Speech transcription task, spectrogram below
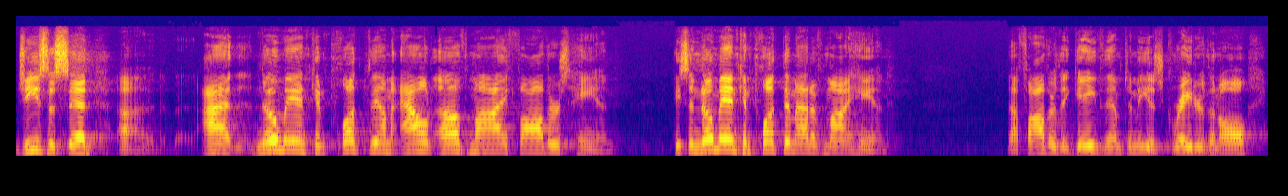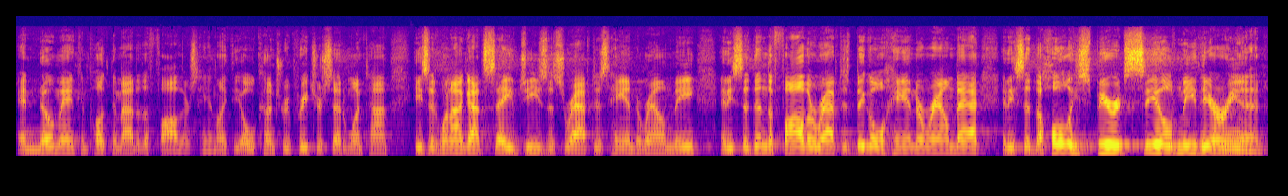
Jesus said, uh, I, No man can pluck them out of my Father's hand. He said, No man can pluck them out of my hand. The Father that gave them to me is greater than all, and no man can pluck them out of the Father's hand. Like the old country preacher said one time, he said, When I got saved, Jesus wrapped his hand around me. And he said, Then the Father wrapped his big old hand around that. And he said, The Holy Spirit sealed me therein.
